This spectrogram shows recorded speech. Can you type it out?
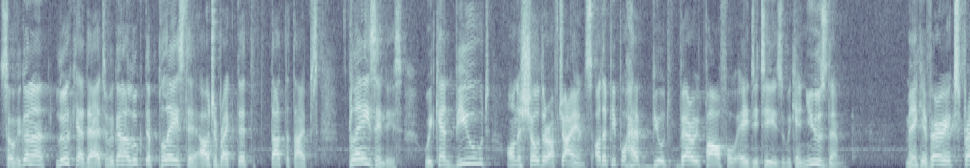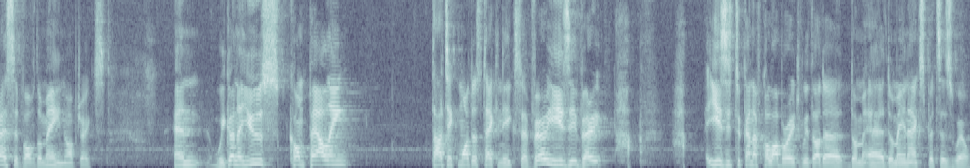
So we're going to look at that. We're going to look the place the algebraic data types plays in this. We can build on the shoulder of giants. Other people have built very powerful ADTs. We can use them, make it very expressive of domain objects. And we're going to use compelling static models techniques. Are very easy, very easy to kind of collaborate with other dom- uh, domain experts as well.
